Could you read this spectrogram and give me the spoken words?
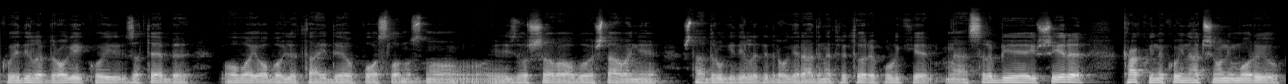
koji je diler droge i koji za tebe ovaj obavlja taj deo posla, odnosno izvršava obaveštavanje šta drugi dileri droge rade na teritoriji Republike Srbije i šire, kako i na koji način oni moraju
